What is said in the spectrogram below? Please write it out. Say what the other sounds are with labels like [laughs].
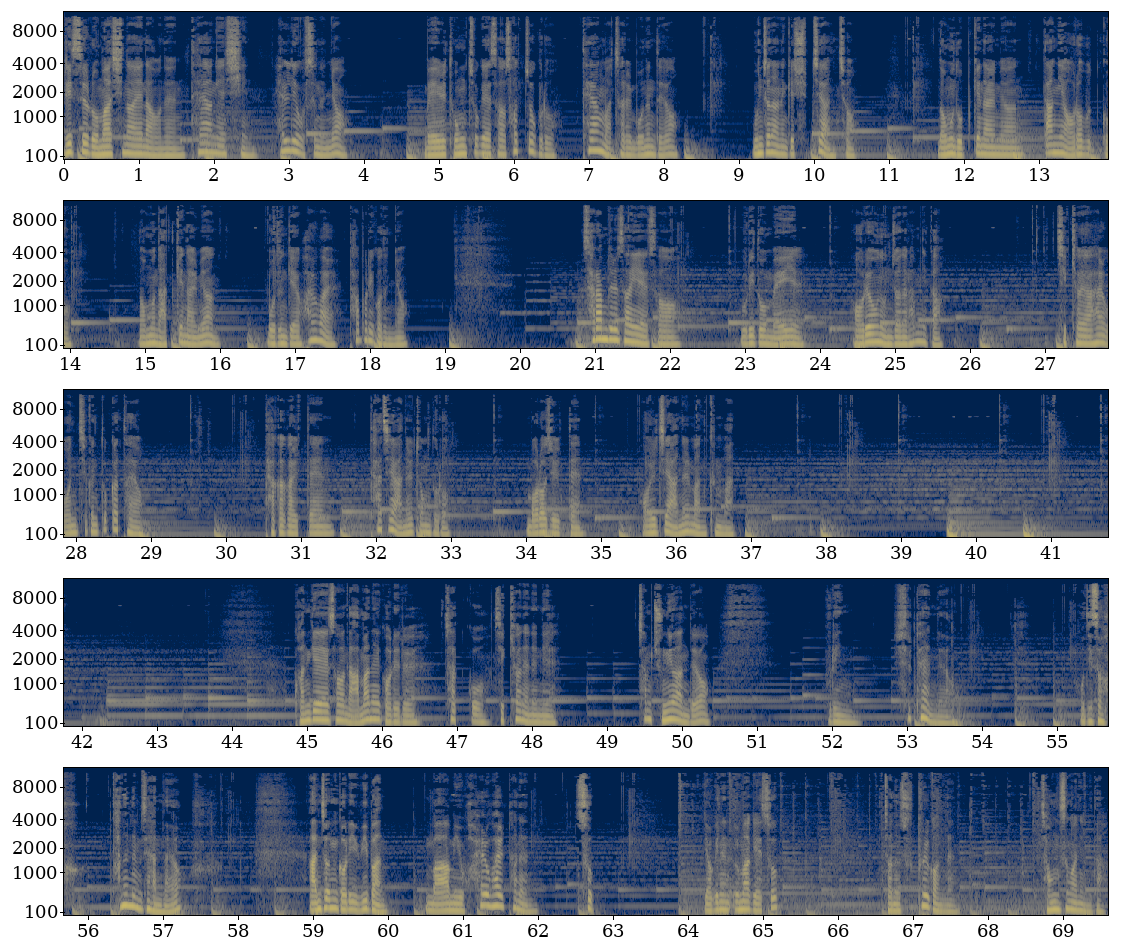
그리스 로마 신화에 나오는 태양의 신 헬리오스는요, 매일 동쪽에서 서쪽으로 태양 마차를 모는데요. 운전하는 게 쉽지 않죠. 너무 높게 날면 땅이 얼어붙고, 너무 낮게 날면 모든 게 활활 타버리거든요. 사람들 사이에서 우리도 매일 어려운 운전을 합니다. 지켜야 할 원칙은 똑같아요. 다가갈 땐 타지 않을 정도로, 멀어질 땐 얼지 않을 만큼만. 관계에서 나만의 거리를 찾고 지켜내는 일, 참 중요한데요. 우린 실패했네요. 어디서 [laughs] 타는 냄새 안 나요? 안전거리 위반, 마음이 활활 타는 숲. 여기는 음악의 숲, 저는 숲을 걷는 정승환입니다.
